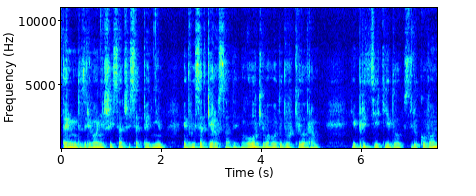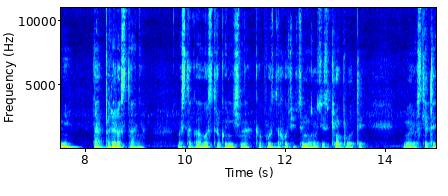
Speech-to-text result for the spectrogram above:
Термін дозрівання 60-65 днів від висадки розсади. Головки вагою до 2 кг. Гібрид стійкий до стрілкування та переростання. Ось така гостроконічна капуста. Хочу в цьому році спробувати виростити.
